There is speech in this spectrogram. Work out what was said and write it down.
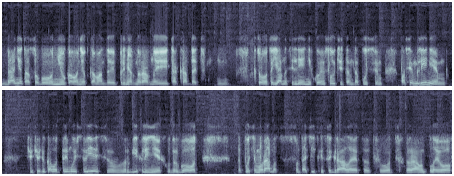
Да нет, особо ни у кого нет команды примерно равны, и так отдать кто-то явно сильнее ни в коем случае, там, допустим, по всем линиям чуть-чуть у кого-то преимущество есть, в других линиях у другого, вот, допустим, у Рамос фантастически сыграла этот вот раунд плей-офф,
